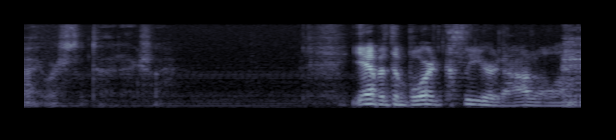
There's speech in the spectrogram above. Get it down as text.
Alright, we're still tied actually. Yeah, but the board cleared out a lot.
